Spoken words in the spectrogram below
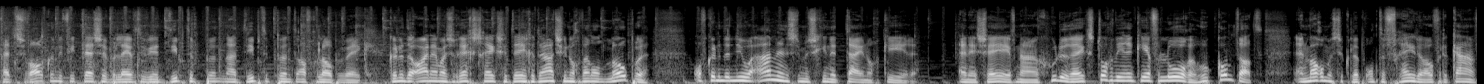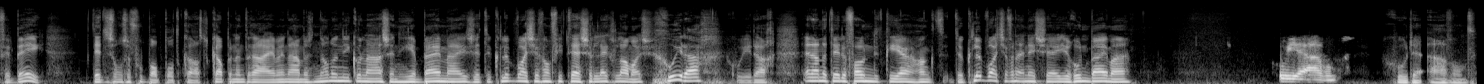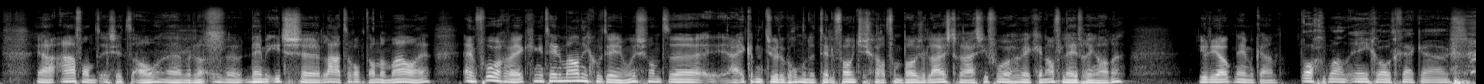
Het zwalkende Vitesse beleefde weer dieptepunt na dieptepunt afgelopen week. Kunnen de Arnhemmers rechtstreeks de degradatie nog wel ontlopen? Of kunnen de nieuwe aanwinsten misschien het tij nog keren? NEC heeft na een goede reeks toch weer een keer verloren. Hoe komt dat? En waarom is de club ontevreden over de KNVB? Dit is onze voetbalpodcast Kappen en Draaien. Mijn naam is Nanne Nicolaas en hier bij mij zit de clubwatcher van Vitesse, Lex Lammers. Goeiedag. Goeiedag. En aan de telefoon dit keer hangt de clubwatcher van NEC, Jeroen Bijma. Goedenavond. Goedenavond. Ja, avond is het al. Uh, we, we, nemen iets uh, later op dan normaal. Hè? En vorige week ging het helemaal niet goed in, jongens. Want uh, ja, ik heb natuurlijk honderden telefoontjes gehad van boze luisteraars die vorige week geen aflevering hadden. Jullie ook, neem ik aan. Och man, één groot gekkenhuis.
